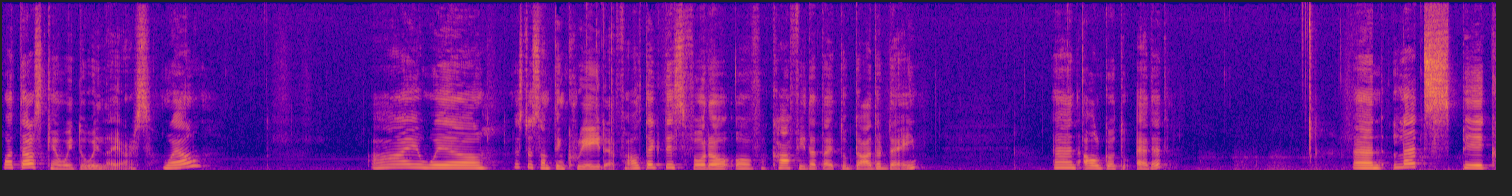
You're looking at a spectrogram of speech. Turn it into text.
What else can we do with layers? Well, I will Let's do something creative. I'll take this photo of coffee that I took the other day and I'll go to edit and let's pick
